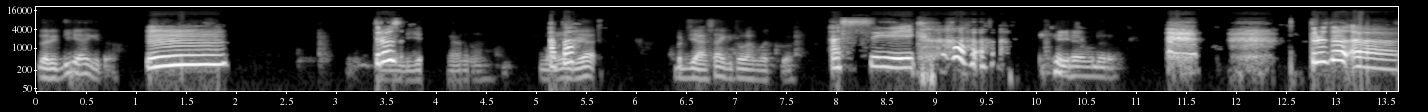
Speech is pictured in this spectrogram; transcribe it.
dari dia gitu. Hmm. Terus dia, yang, apa? Dia berjasa gitulah buat gue. Asik. Iya bener. Terus tuh uh,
